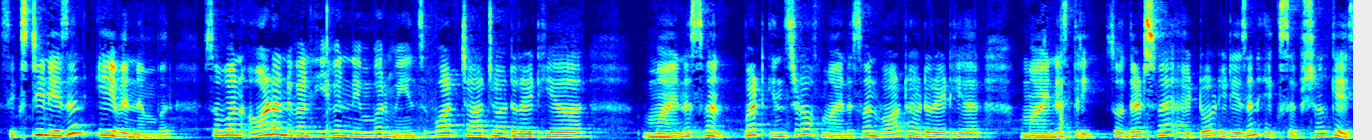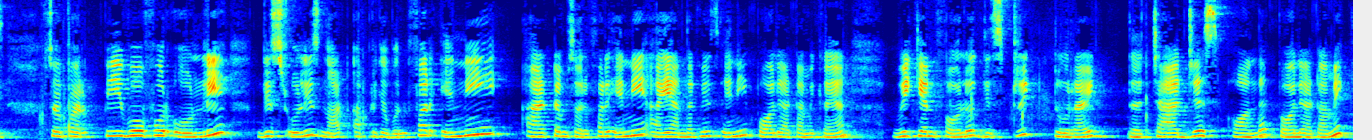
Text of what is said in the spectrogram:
16 is an even number. So one odd and one even number means what charge you have to write here? Minus 1. But instead of minus 1, what I have to write here? Minus 3. So that's why I told it is an exceptional case. So for PO4 only, this rule is not applicable. For any atom, sorry, for any ion, that means any polyatomic ion, we can follow this trick to write the charges on that polyatomic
